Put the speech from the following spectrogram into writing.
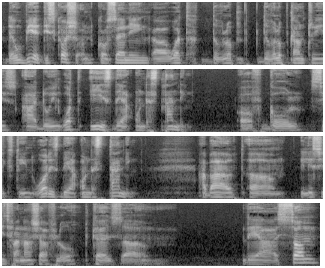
there will be a discussion concerning uh, what developed developed countries are doing. What is their understanding of Goal 16? What is their understanding about um, illicit financial flow? Because um, there are some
